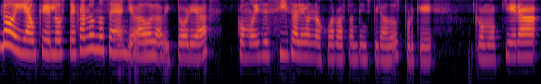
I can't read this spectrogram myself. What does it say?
No, y aunque los Tejanos no se hayan llevado la victoria, como dices, sí salieron a jugar bastante inspirados porque como quiera,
